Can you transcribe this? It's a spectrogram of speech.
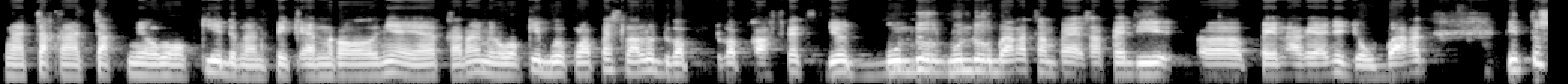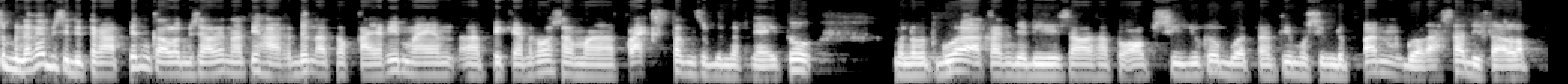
ngacak-ngacak Milwaukee dengan pick and roll-nya ya. Karena Milwaukee Brook Lopez selalu drop drop coverage. Dia mundur-mundur banget sampai sampai di eh, paint areanya. Jauh banget. Itu sebenarnya bisa diterapin kalau misalnya nanti Harden atau Kyrie main eh, pick and roll sama Claxton sebenarnya. Itu menurut gua akan jadi salah satu opsi juga buat nanti musim depan. Gua rasa develop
